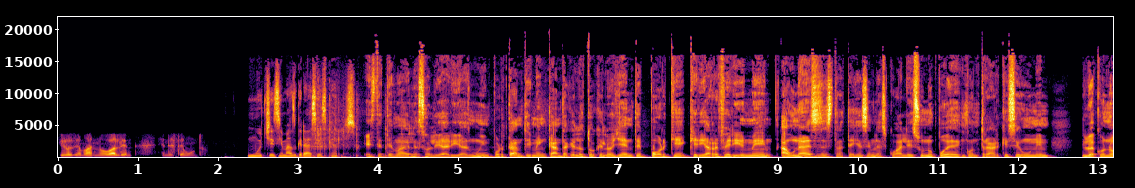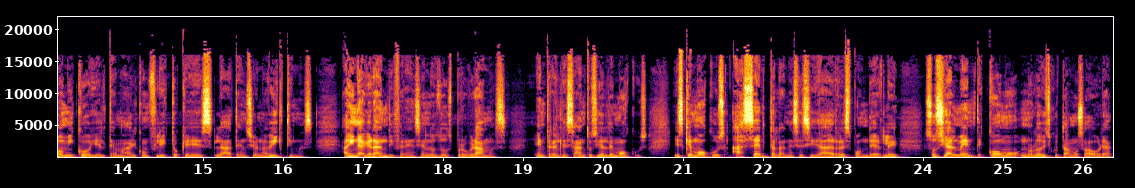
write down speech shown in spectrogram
y los demás no valen en este mundo. Muchísimas gracias, Carlos. Este tema de la solidaridad es muy importante y me encanta que lo toque el oyente porque quería referirme a una de esas estrategias en las cuales uno puede encontrar que se unen lo económico y el tema del conflicto, que es la atención a víctimas. Hay una gran diferencia en los dos programas, entre el de Santos y el de Mocus. Y es que Mocus acepta la necesidad de responderle socialmente, como no lo discutamos ahora,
